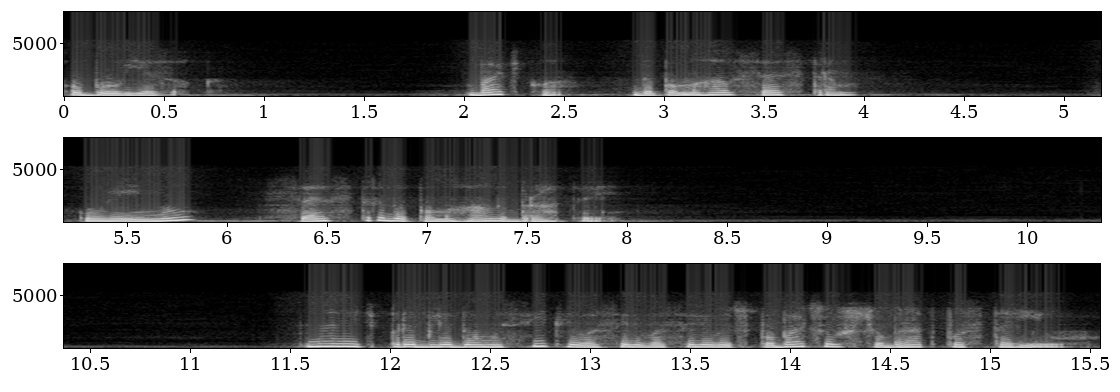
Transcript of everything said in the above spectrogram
обов'язок. Батько допомагав сестрам. У війну сестри допомагали братові. Навіть при блідому світлі Василь Васильович побачив, що брат постарів.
